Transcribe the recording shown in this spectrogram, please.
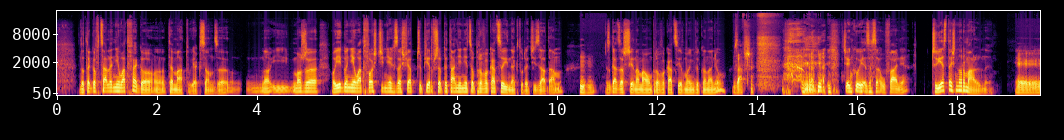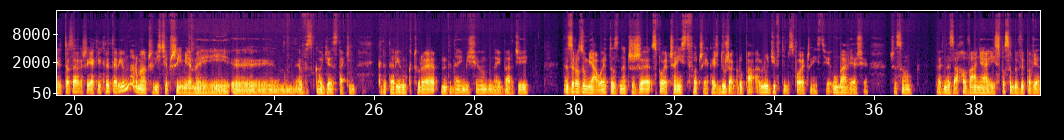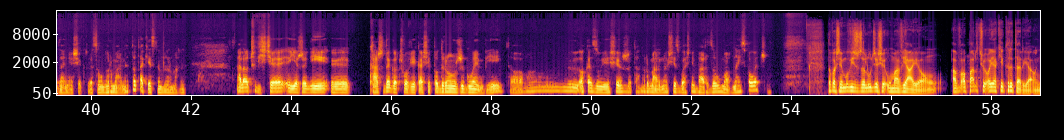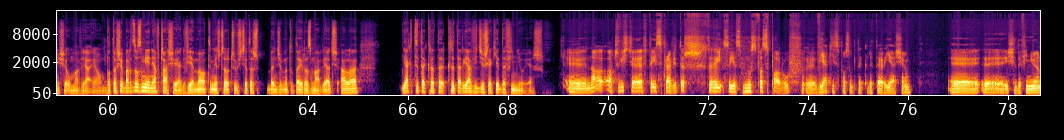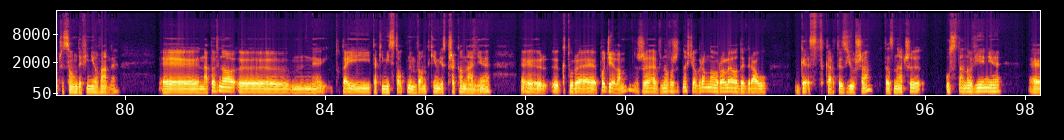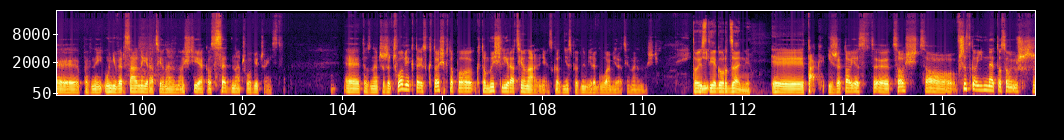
do tego wcale niełatwego tematu, jak sądzę. No i może o jego niełatwości niech zaświadczy pierwsze pytanie, nieco prowokacyjne, które ci zadam. Mhm. Zgadzasz się na małą prowokację w moim wykonaniu? Zawsze. Dziękuję za zaufanie. Czy jesteś normalny? E, to zależy, jakie kryterium normy oczywiście przyjmiemy i e, w zgodzie z takim kryterium, które wydaje mi się najbardziej zrozumiałe, to znaczy, że społeczeństwo, czy jakaś duża grupa ludzi w tym społeczeństwie umawia się, że są pewne zachowania i sposoby wypowiadania się, które są normalne, to tak jestem normalny. Ale oczywiście, jeżeli y, każdego człowieka się podrąży głębiej, to okazuje się, że ta normalność jest właśnie bardzo umowna i społeczna. No właśnie, mówisz, że ludzie się umawiają, a w oparciu o jakie kryteria oni się umawiają? Bo to się bardzo zmienia w czasie, jak wiemy. O tym jeszcze oczywiście też będziemy tutaj rozmawiać, ale jak ty te kryteria widzisz, jak je definiujesz? E, no, oczywiście w tej sprawie też jest mnóstwo sporów, e, w jaki sposób te kryteria się, e, się definiują, czy są definiowane. Na pewno tutaj takim istotnym wątkiem jest przekonanie, które podzielam, że w nowożytności ogromną rolę odegrał gest Kartezjusza, to znaczy ustanowienie e, pewnej uniwersalnej racjonalności jako sedna człowieczeństwa. E, to znaczy, że człowiek to jest ktoś, kto, po, kto myśli racjonalnie, zgodnie z pewnymi regułami racjonalności. To jest I, jego rdzeń. Yy, tak, i że to jest coś, co. Wszystko inne to są już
